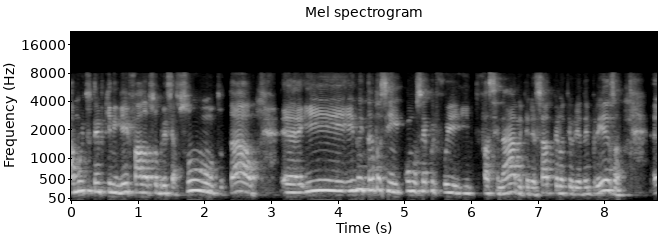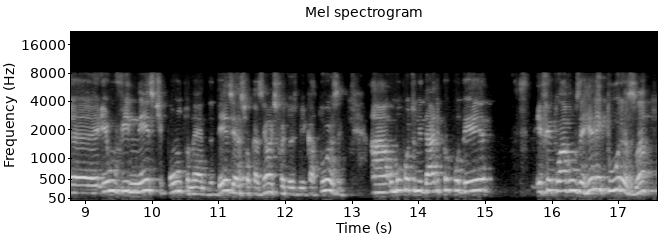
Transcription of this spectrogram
Há muito tempo que ninguém fala sobre esse assunto, tal. Eh, e, e, no entanto, assim, como sempre fui fascinado, interessado pela teoria da empresa, eh, eu vi neste ponto, né, desde essa ocasião, isso foi 2014, uma oportunidade para poder efetuar, vamos dizer, releituras né,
